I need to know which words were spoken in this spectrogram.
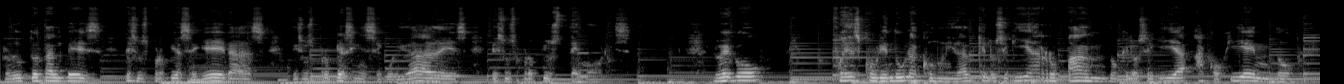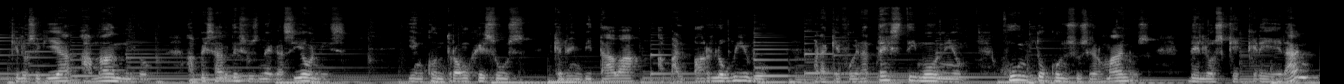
producto tal vez de sus propias cegueras, de sus propias inseguridades, de sus propios temores. Luego fue descubriendo una comunidad que lo seguía arropando, que lo seguía acogiendo, que lo seguía amando a pesar de sus negaciones. Y encontró a un Jesús que lo invitaba a palparlo vivo para que fuera testimonio junto con sus hermanos de los que creerán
